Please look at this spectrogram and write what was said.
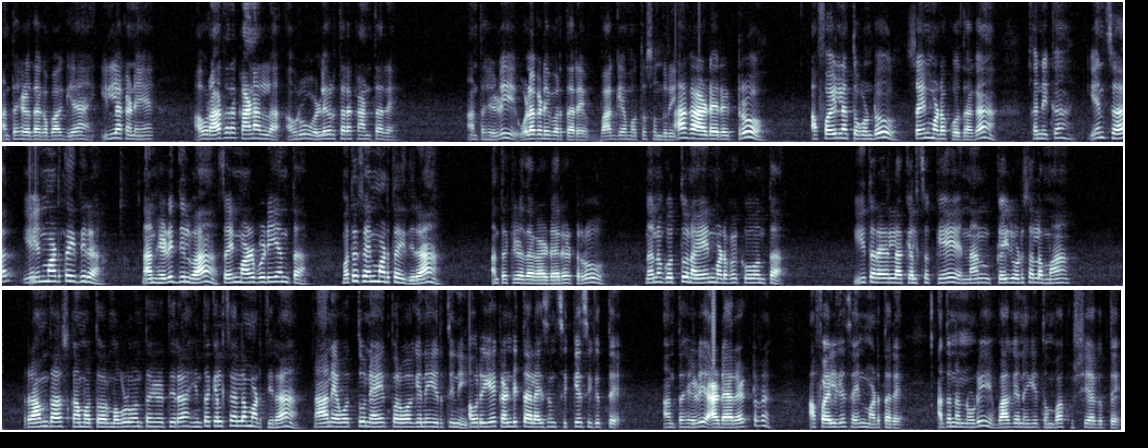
ಅಂತ ಹೇಳಿದಾಗ ಭಾಗ್ಯ, ಇಲ್ಲ ಕಣೆ, ಅವ್ರು ಆ ಥರ ಕಾಣಲ್ಲ, ಅವರು ಒಳ್ಳೆಯವ್ರ ಥರ ಕಾಣ್ತಾರೆ ಅಂತ ಹೇಳಿ ಒಳಗಡೆ ಬರ್ತಾರೆ ಭಾಗ್ಯ ಮತ್ತು ಸುಂದರಿ. ಆಗ ಆ ಡೈರೆಕ್ಟ್ರು ಆ ಫೈಲ್ನ ತೊಗೊಂಡು ಸೈನ್ ಮಾಡೋಕ್ಕೆ ಹೋದಾಗ ಕನಿಕಾ ಏನು ಸರ್ ಏನು ಮಾಡ್ತಾ ಇದ್ದೀರಾ? ನಾನು ಹೇಳಿದ್ದಿಲ್ವಾ ಸೈನ್ ಮಾಡಬೇಡಿ ಅಂತ. ಮತ್ತೆ ಸೈನ್ ಮಾಡ್ತಾ ಇದ್ದೀರಾ? ಅಂತ ಕೇಳಿದಾಗ ಡೈರೆಕ್ಟ್ರು ನನಗೆ ಗೊತ್ತು ನಾ ಏನು ಮಾಡಬೇಕು ಅಂತ. ಈ ಥರ ಎಲ್ಲ ಕೆಲಸಕ್ಕೆ ನಾನು ಕೈ ಜೋಡಿಸಲ್ಲಮ್ಮ. ರಾಮದಾಸ್ ಕಾಮತ್ ಅವ್ರ ಮಗಳು ಅಂತ ಹೇಳ್ತೀರಾ? ಇಂಥ ಕೆಲಸ ಎಲ್ಲ ಮಾಡ್ತೀರಾ? ನಾನು ಯಾವತ್ತೂ ನ್ಯಾಯದ ಪರವಾಗೇ ಇರ್ತೀನಿ. ಅವರಿಗೆ ಖಂಡಿತ ಲೈಸೆನ್ಸ್ ಸಿಕ್ಕೇ ಸಿಗುತ್ತೆ ಅಂತ ಹೇಳಿ ಆ ಡೈರೆಕ್ಟ್ರ್ ಆ ಫೈಲ್ಗೆ ಸೈನ್ ಮಾಡ್ತಾರೆ. ಅದನ್ನು ನೋಡಿ ಭಾಗ್ಯನಿಗೆ ತುಂಬ ಖುಷಿಯಾಗುತ್ತೆ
